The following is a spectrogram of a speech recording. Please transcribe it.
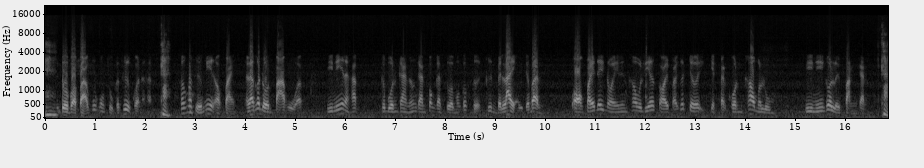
นะตัวเปล่าๆก็คงถูกกระทืบก่อนนะครับค่ะเขาก็ถือมีดออกไป แล้วก็โดนปาหัว ทีนี้นะครับ กระบวนการของการป้องกันตัวมันก็เกิดขึ้นไปไล่ออกจากบ้านออกไปได้หน่อยหนึงเข้าเลี้ยวซอยไปก็เจออีกเจ็ดแปดคนเข้ามาลุม ทีนี้ก็เลยฟันกันค่ะ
